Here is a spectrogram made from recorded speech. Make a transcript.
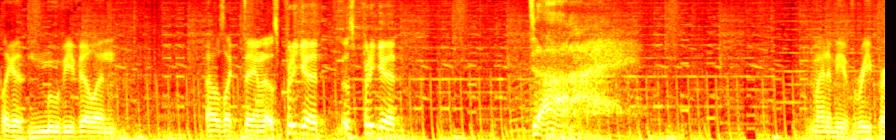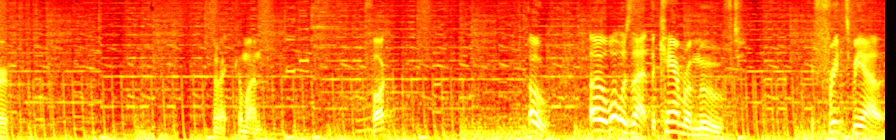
like a movie villain. I was like, "Damn, that was pretty good. That was pretty good." Die. Reminded me of Reaper. All right, come on. Fuck. Oh, oh, what was that? The camera moved. It freaked me out.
